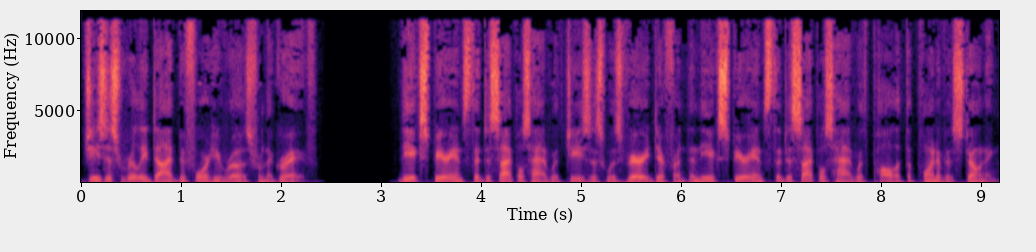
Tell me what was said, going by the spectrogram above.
Jesus really died before he rose from the grave. The experience the disciples had with Jesus was very different than the experience the disciples had with Paul at the point of his stoning.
